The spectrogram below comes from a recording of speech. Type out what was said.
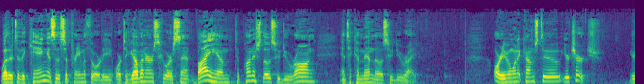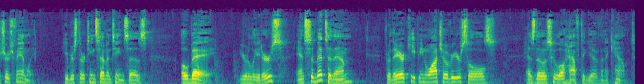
whether to the king as the supreme authority or to governors who are sent by him to punish those who do wrong and to commend those who do right." Or even when it comes to your church, your church family. Hebrews 13:17 says, "Obey your leaders and submit to them, for they are keeping watch over your souls as those who will have to give an account."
